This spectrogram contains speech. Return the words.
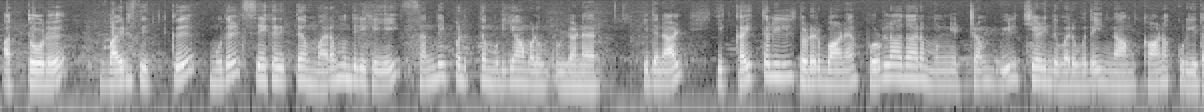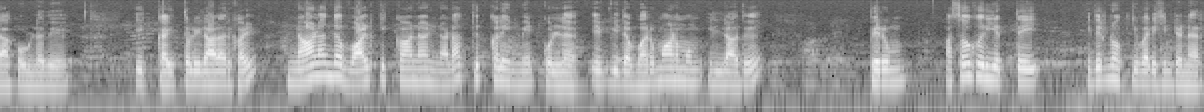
அத்தோடு வைரஸிற்கு முதல் சேகரித்த மரமுந்திரிகையை சந்தைப்படுத்த முடியாமலும் உள்ளனர். இதனால் இக்கைத்தொழில் தொடர்பான பொருளாதார முன்னேற்றம் வீழ்ச்சியடைந்து வருவதை நாம் காணக்கூடியதாக உள்ளது. இக்கைத்தொழிலாளர்கள் நாளாந்த வாழ்க்கைக்கான நடாத்துக்களை மேற்கொள்ள எவ்வித வருமானமும் இல்லாது பெரும் அசௌகரியத்தை எதிர்நோக்கி வருகின்றனர்.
